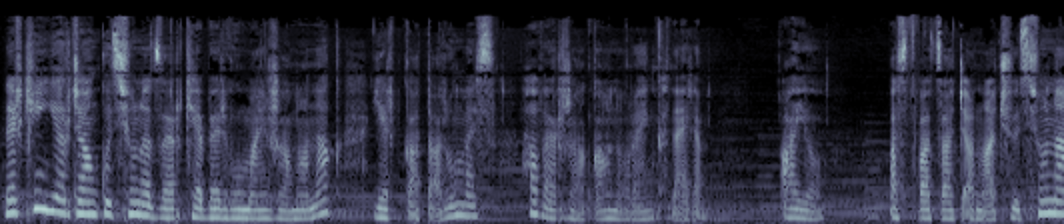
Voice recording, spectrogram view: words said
Ներքին երջանկությունը ձեռք է բերվում այն ժամանակ, երբ կատարում ես հավերժական օրենքները։ Այո, Աստվածաճանաչությունը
